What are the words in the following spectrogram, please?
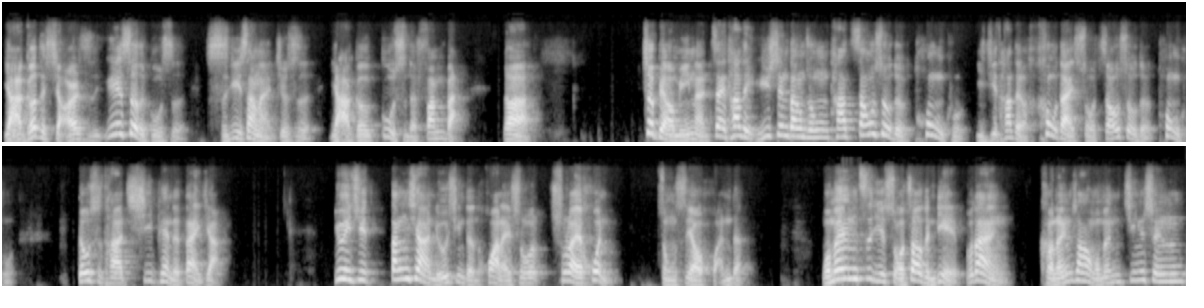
雅各的小儿子约瑟的故事。实际上呢，就是雅各故事的翻版，是吧？这表明呢，在他的余生当中，他遭受的痛苦以及他的后代所遭受的痛苦，都是他欺骗的代价。用一句当下流行的话来说，出来混总是要还的。我们自己所造的孽，不但可能让我们今生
